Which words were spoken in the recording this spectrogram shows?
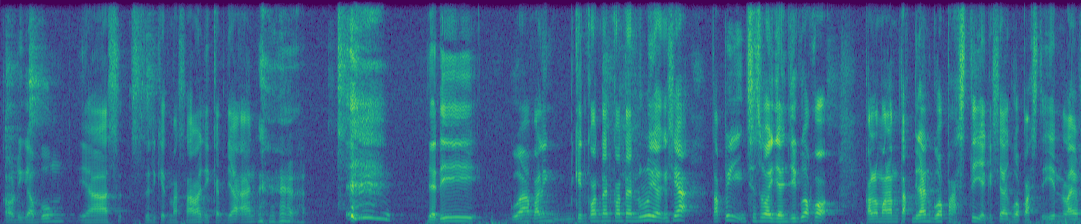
Kalau digabung ya sedikit masalah di kerjaan. Jadi gua paling bikin konten-konten dulu ya guys ya. Tapi sesuai janji gua kok. Kalau malam takbiran gua pasti ya guys ya. Gua pastiin live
